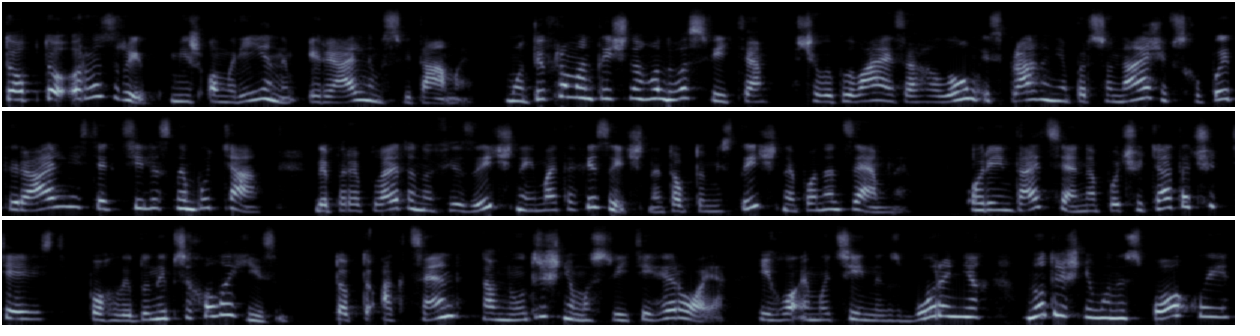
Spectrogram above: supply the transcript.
тобто розрив між омріяним і реальним світами. Мотив романтичного двосвіття, що випливає загалом із прагнення персонажів схопити реальність як цілісне буття, де переплетено фізичне і метафізичне, тобто містичне понадземне. Орієнтація на почуття та чуттєвість, поглиблений психологізм, тобто акцент на внутрішньому світі героя, його емоційних збуреннях, внутрішньому неспокої,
